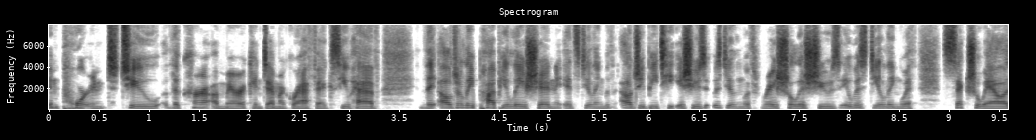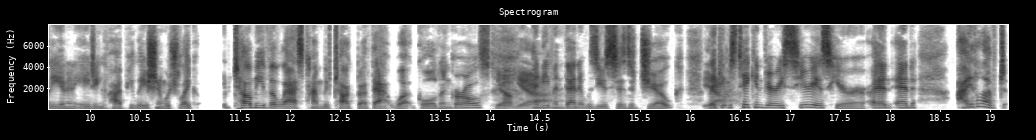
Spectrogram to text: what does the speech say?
important to the current American demographics. You have the elderly population, it's dealing with LGBT issues, it was dealing with racial issues, it was dealing with sexuality in an aging population, which, like, tell me the last time we've talked about that. What, Golden Girls? Yep. Yeah. And even then, it was used as a joke yeah. like it was taken very serious here and and i loved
